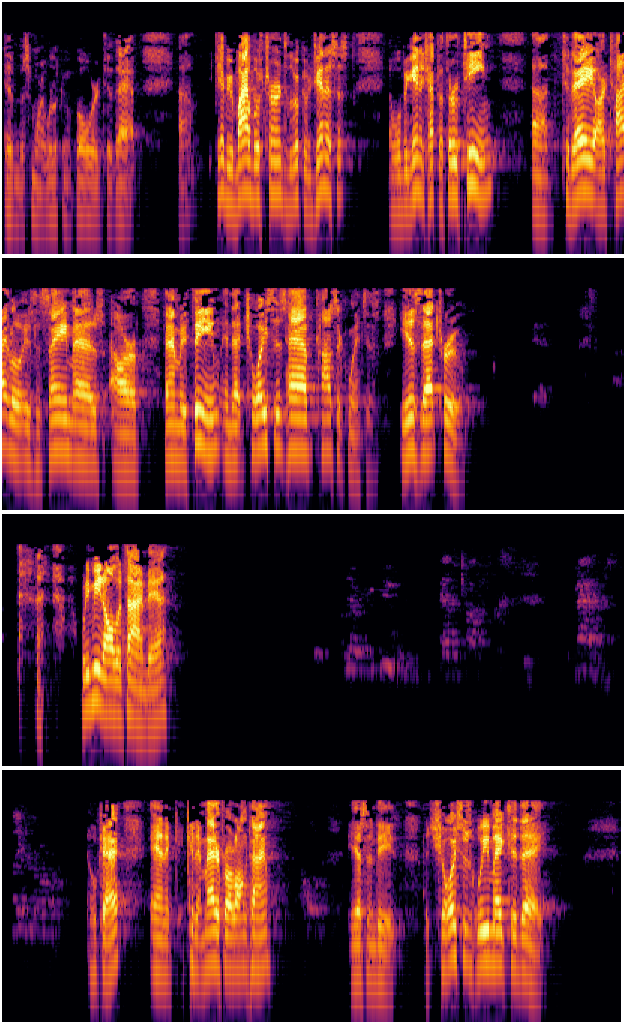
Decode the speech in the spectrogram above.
this morning. We're looking forward to that. Um, if you have your Bibles, turn to the book of Genesis, and we'll begin in chapter 13. Uh, today, our title is the same as our family theme, and that choices have consequences. Is that true? what do you mean all the time, Dan? Okay. And it, can it matter for a long time? Yes, indeed. The choices we make today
